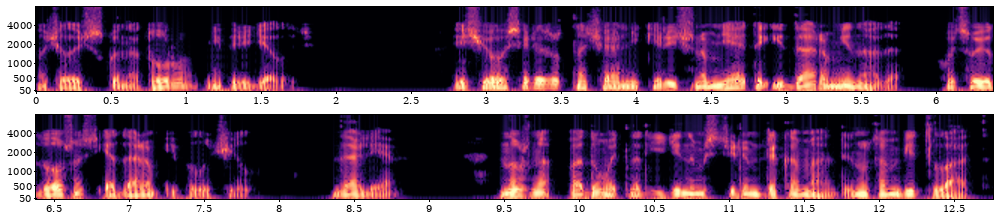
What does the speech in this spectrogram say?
но человеческую натуру не переделать. И чего все лезут начальники, лично мне это и даром не надо, хоть свою должность я даром и получил. Далее. Нужно подумать над единым стилем для команды, ну там битлат,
